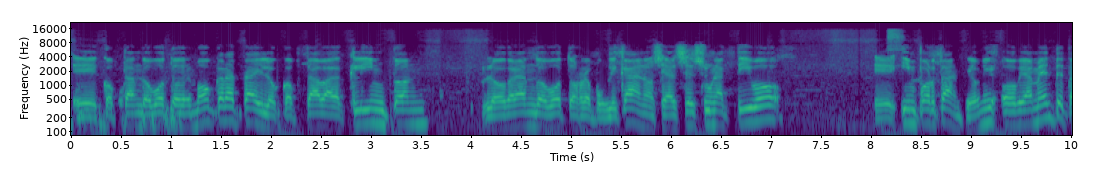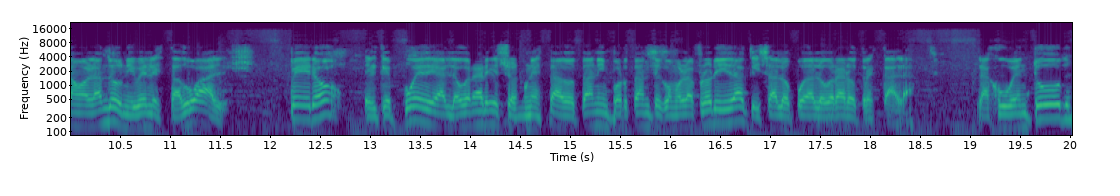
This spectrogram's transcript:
eh, cooptando voto demócrata y lo cooptaba Clinton logrando votos republicanos. O sea, ese es un activo eh, importante. Obviamente estamos hablando de un nivel estadual, pero el que puede lograr eso en un estado tan importante como la Florida, quizá lo pueda lograr otra escala la juventud,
